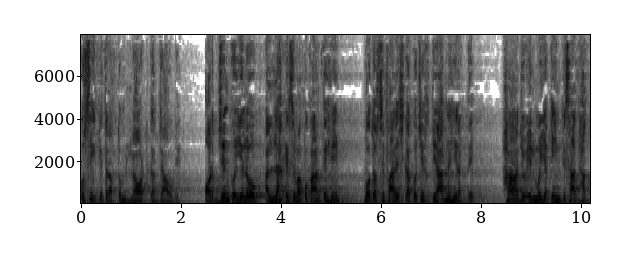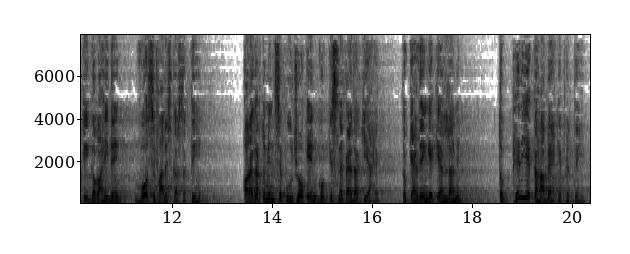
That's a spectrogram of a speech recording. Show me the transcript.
उसी की तरफ़ तुम लौट कर जाओगे। और जिनको ये लोग अल्लाह के सिवा पुकारते हैं, वो तो सिफारिश का कुछ इख्तियार नहीं रखते। हाँ, जो इल्म यकीन के साथ हक की गवाही दें, वो सिफारिश कर सकती हैं। और अगर तुम इनसे पूछो कि इनको किसने पैदा किया है तो कह देंगे कि अल्लाह ने। तो फिर ये कहाँ बह के फिरते हैं?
